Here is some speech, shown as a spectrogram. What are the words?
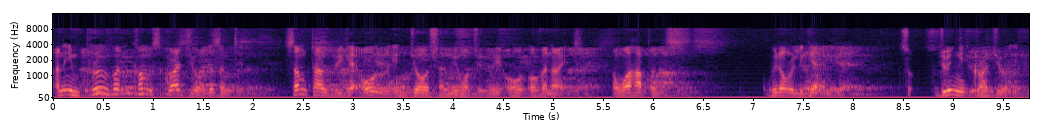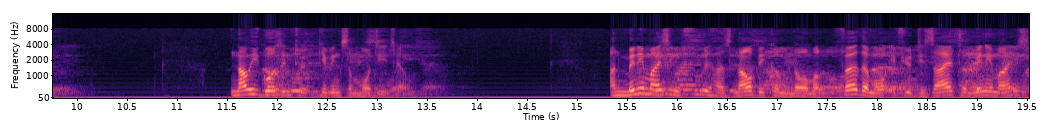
And improvement comes gradual, doesn't it? Sometimes we get all in Josh and we want to do it all overnight. And what happens? We don't really get anywhere. So doing it gradually. Now he goes into giving some more detail. And minimizing food has now become normal. Furthermore, if you desire to minimize,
